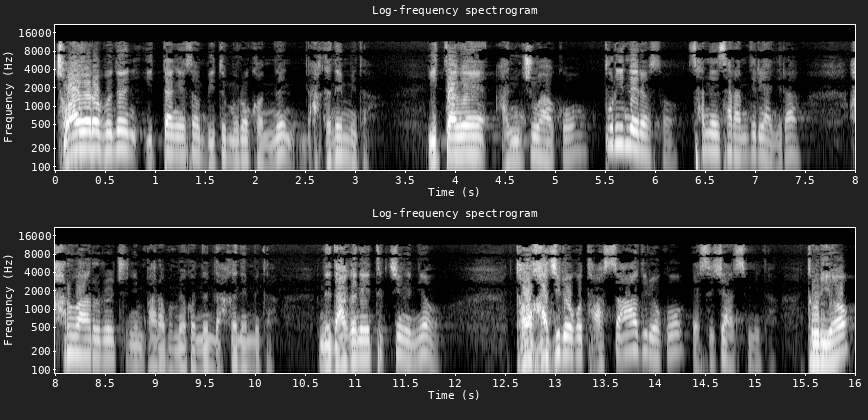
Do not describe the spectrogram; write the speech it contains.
저와 여러분은 이 땅에서 믿음으로 걷는 나그네입니다. 이 땅에 안주하고 뿌리 내려서 사는 사람들이 아니라 하루하루를 주님 바라보며 걷는 나그네입니다. 근데 나그네의 특징은요, 더 가지려고 더 쌓아두려고 애쓰지 않습니다. 도리어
